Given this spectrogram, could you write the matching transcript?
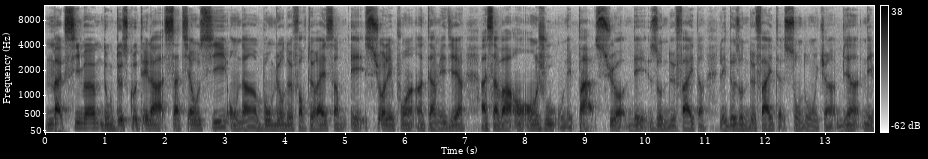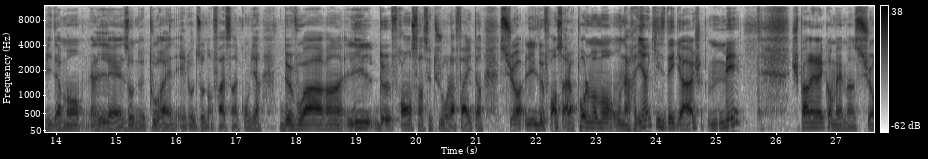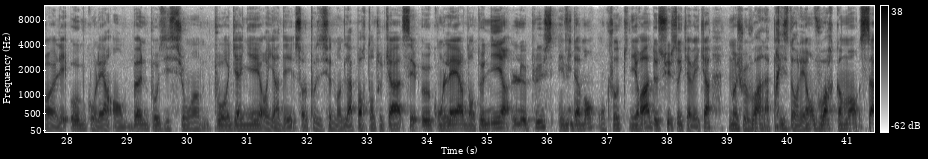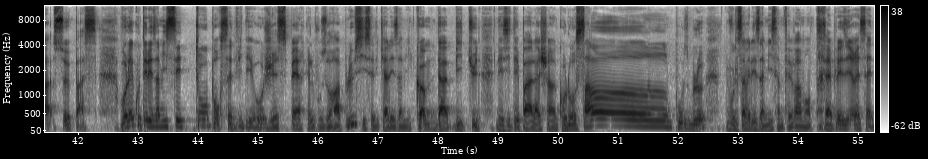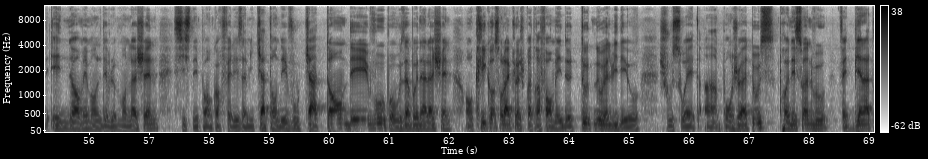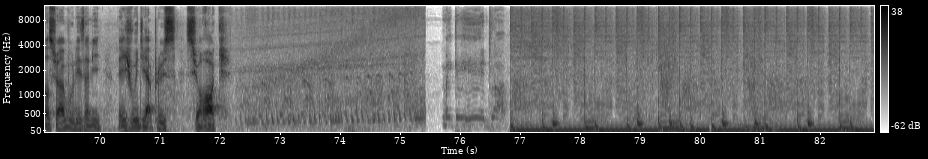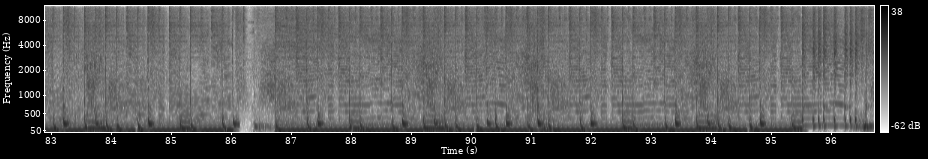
maximum. Donc de ce côté-là, ça tient aussi. On a un bon mur de forteresse et sur les points internes intermédiaire, à savoir en Anjou, on n'est pas sur des zones de fight. Hein. Les deux zones de fight sont donc hein, bien évidemment les zones Touraine et l'autre zone en face hein, qu'on vient de voir, l'île de France, c'est toujours la fight sur l'île de France. Alors pour le moment, on n'a rien qui se dégage, mais je parierais quand même sur les homes qui ont l'air en bonne position pour gagner. Regardez sur le positionnement de la porte, en tout cas, c'est eux qui ont l'air d'en tenir le plus évidemment, on continuera de suivre ce KVK. Moi, je veux voir la prise d'Orléans, voir comment ça se passe. Voilà, écoutez les amis, c'est pour cette vidéo. J'espère qu'elle vous aura plu. Si c'est le cas, les amis, comme d'habitude, n'hésitez pas à lâcher un colossal pouce bleu. Vous le savez, les amis, ça me fait vraiment très plaisir et ça aide énormément le développement de la chaîne. Si ce n'est pas encore fait, les amis, qu'attendez-vous? Qu'attendez-vous? Pour vous abonner à la chaîne en cliquant sur la cloche pour être informé de toutes nouvelles vidéos Je vous souhaite un bon jeu à tous, prenez soin de vous, faites bien attention à vous les amis, et je vous dis à plus sur Rock.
